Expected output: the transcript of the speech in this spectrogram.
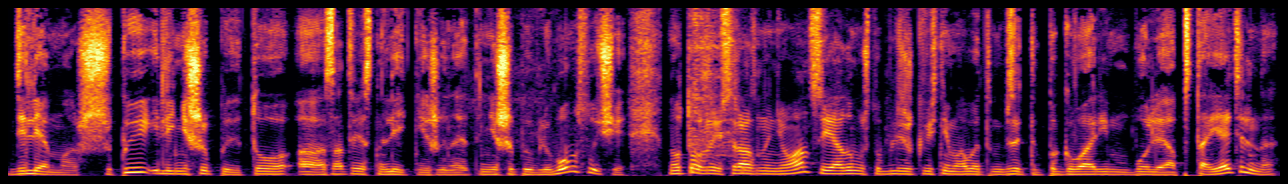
дилемма шипы или не шипы, то, а, соответственно, летние шины это не шипы в любом случае, но тоже есть разные нюансы, я думаю, что ближе к весне мы об этом обязательно поговорим более обстоятельно,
